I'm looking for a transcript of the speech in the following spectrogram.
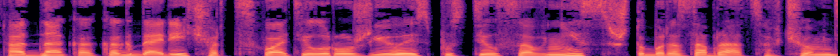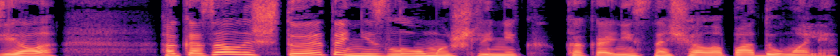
Однако, когда Ричард схватил ружье и спустился вниз, чтобы разобраться, в чем дело, оказалось, что это не злоумышленник, как они сначала подумали.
